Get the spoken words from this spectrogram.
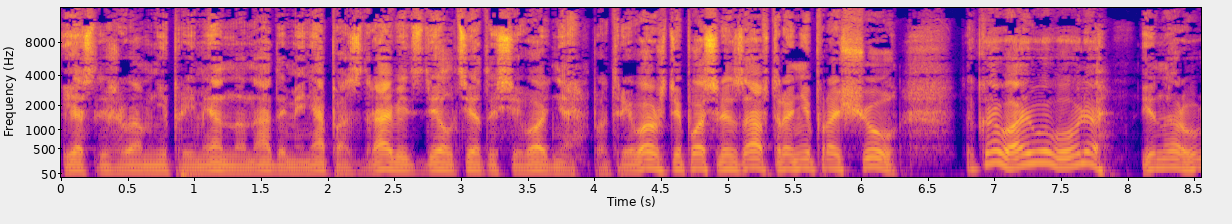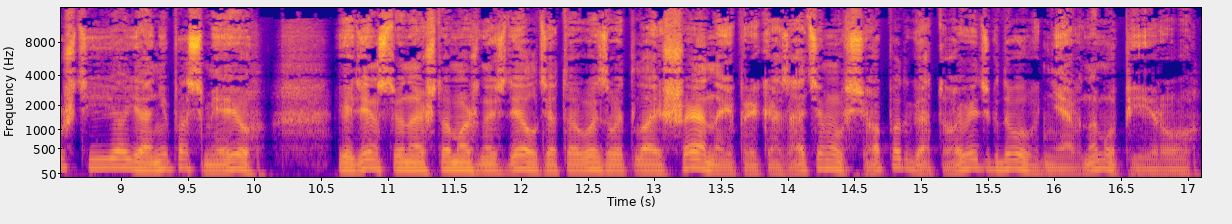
Если же вам непременно надо меня поздравить, сделайте это сегодня. Потревожьте послезавтра, не прощу. Такова его воля, и нарушить ее я не посмею. Единственное, что можно сделать, это вызвать Лайшена и приказать ему все подготовить к двухдневному пиру.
